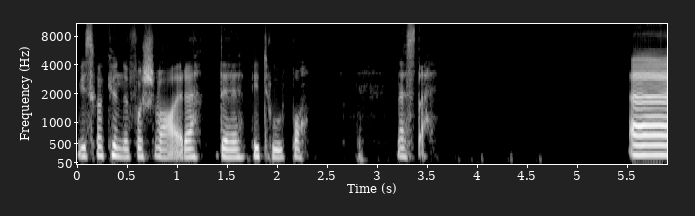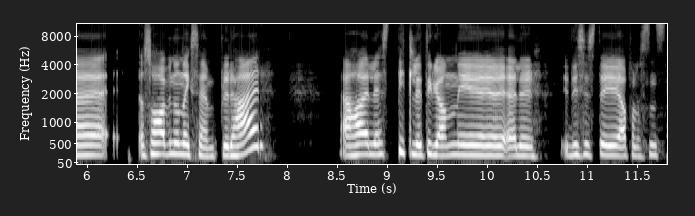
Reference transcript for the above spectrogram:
vi skal kunne forsvare det vi tror på. Neste. Eh, så har vi noen eksempler her. Jeg har lest bitte lite grann i, eller, i de siste i Apostelens,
